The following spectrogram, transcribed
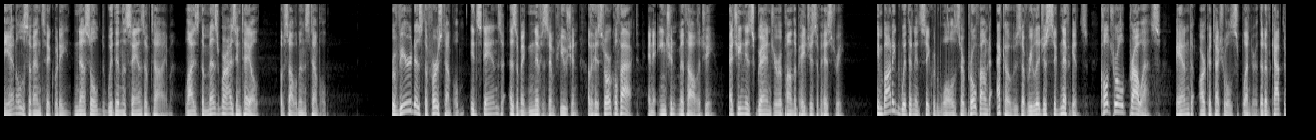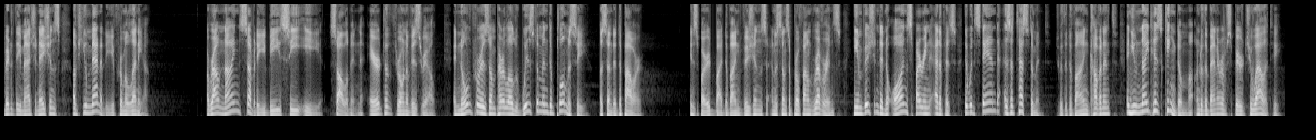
the annals of antiquity, nestled within the sands of time, lies the mesmerizing tale of Solomon's Temple. Revered as the first temple, it stands as a magnificent fusion of historical fact and ancient mythology, etching its grandeur upon the pages of history. Embodied within its sacred walls are profound echoes of religious significance, cultural prowess, and architectural splendor that have captivated the imaginations of humanity for millennia. Around 970 BCE, Solomon, heir to the throne of Israel, and known for his unparalleled wisdom and diplomacy, ascended to power. Inspired by divine visions and a sense of profound reverence, he envisioned an awe inspiring edifice that would stand as a testament to the divine covenant and unite his kingdom under the banner of spirituality.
